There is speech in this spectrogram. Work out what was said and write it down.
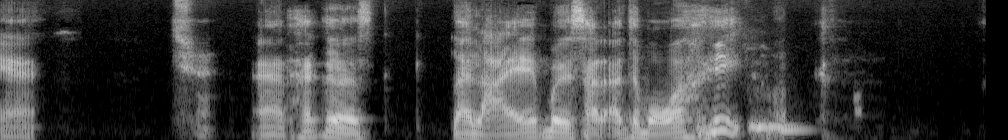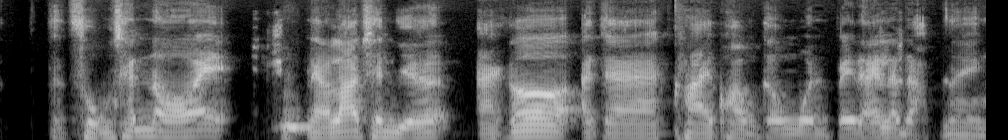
เงี้ยค่ะอ่า ถ้าเกิดหลาย ๆ บริษัทอาจจะบอกว่าเฮ้ยตึกสูงชั้นน้อย แนวราบชั้นเยอะ อะก็อาจจะคลายความกังวลไปได้ระดับหนึ่ง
